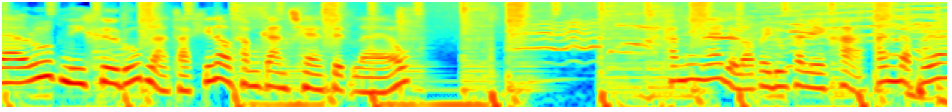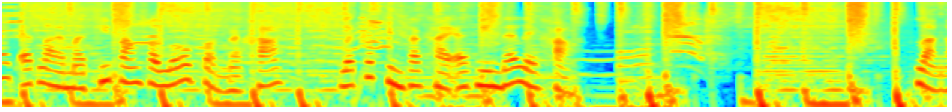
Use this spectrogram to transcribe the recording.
และรูปนี้คือรูปหลังจากที่เราทำการแชร์เสร็จแล้วทำยังไงเดี๋ยวเราไปดูกันเลยค่ะ อันดับแรกแอดไลน์มาที่ปังฟอลโล่ก่อนนะคะ แล้วก็พิมพ์ทักทายแอดมินได้เลยค่ะ หลัง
